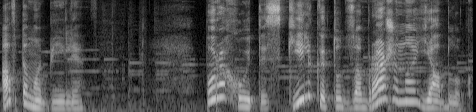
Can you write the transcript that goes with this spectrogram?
автомобілі. Порахуйте, скільки тут зображено яблук.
